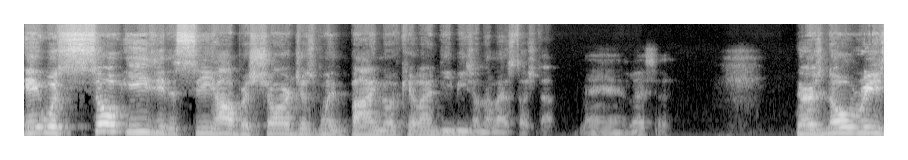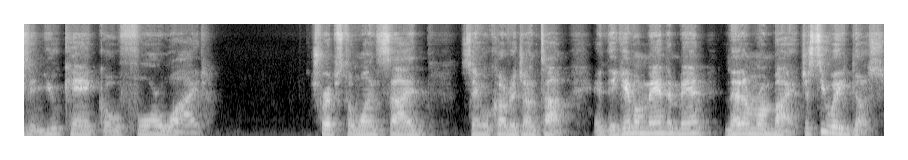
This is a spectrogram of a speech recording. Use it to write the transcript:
It was so easy to see how Brashard just went by North Carolina DBs on that last touchdown. man, listen. There's no reason you can't go four wide, trips to one side, single coverage on top. If they give him man to man, let him run by. Just see what he does.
